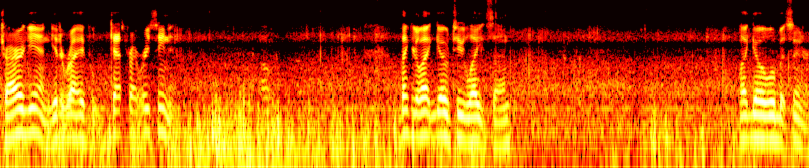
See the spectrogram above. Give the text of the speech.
Try her again. Get it right. Cast right where you seen it. I think you're letting go too late, son. Let go a little bit sooner.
